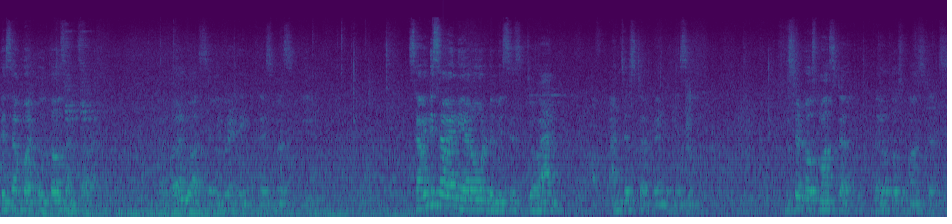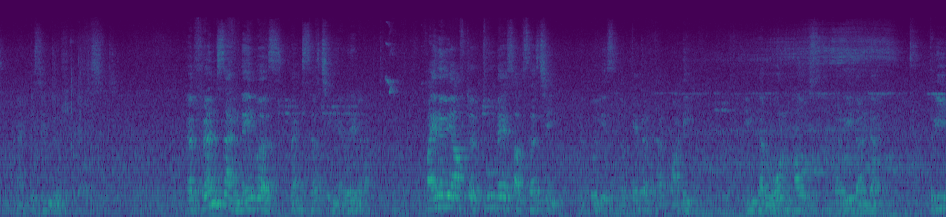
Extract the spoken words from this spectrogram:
December 2007, the world was celebrating Christmas Eve. 77-year-old Mrs. Joanne of Manchester went missing. Mr. Toastmaster, fellow Toastmasters, and distinguished guests. Her friends and neighbors went searching everywhere. Finally, after two days of searching, the police located her body in her own house, three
